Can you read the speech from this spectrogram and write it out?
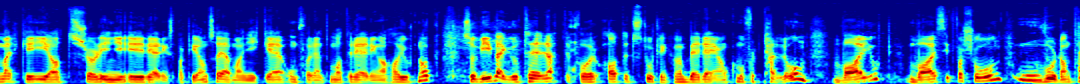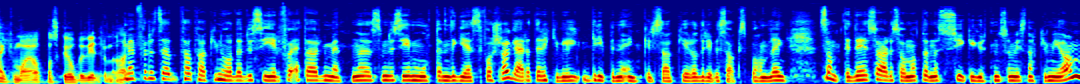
merke i at selv inne i regjeringspartiene så er man ikke omforent om at regjeringa har gjort nok. Så vi legger jo til rette for at et storting kan be regjeringa komme og fortelle om hva er gjort, hva er situasjonen, hvordan tenker man at man skal jobbe videre med det her. Men for å ta tak i noe av det du sier, for Et av argumentene som du sier mot MDGs forslag er at dere ikke vil gripe inn i enkeltsaker og drive saksbehandling. Samtidig så er det sånn at denne syke gutten som vi snakker mye om,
